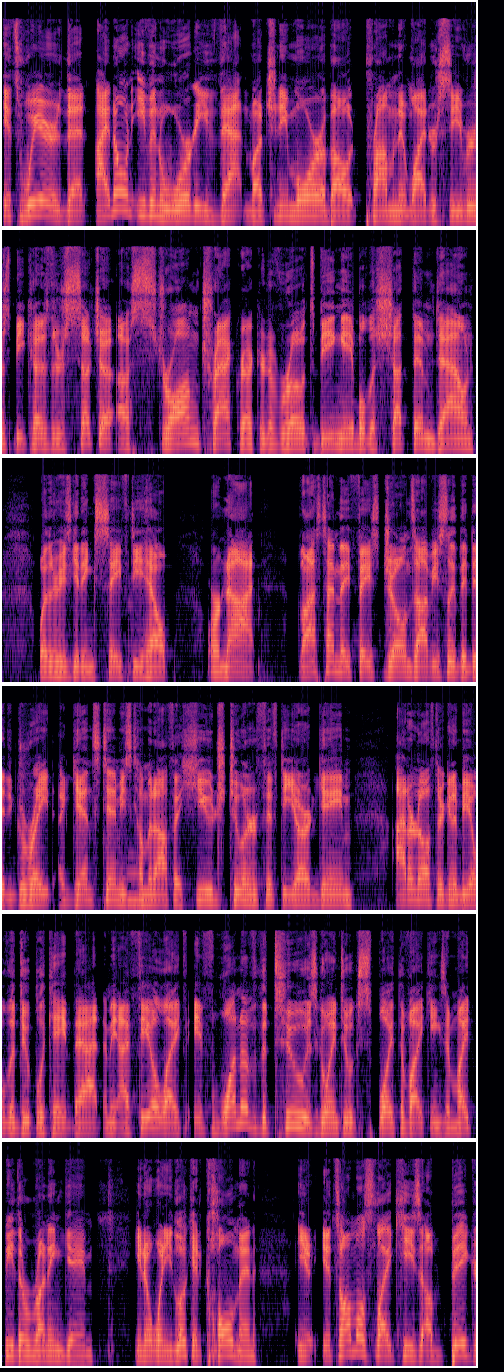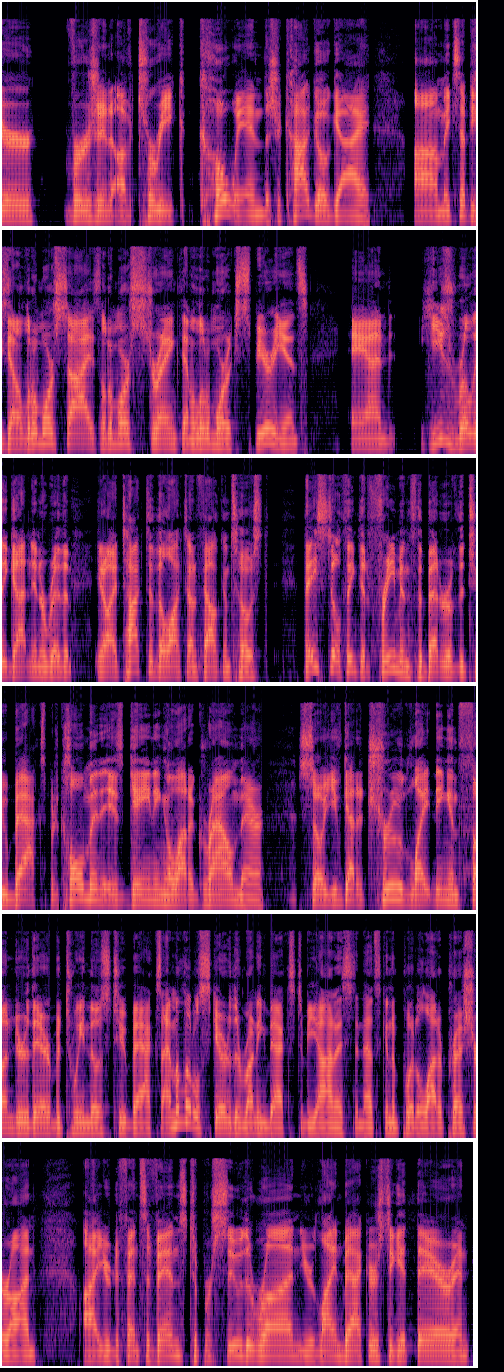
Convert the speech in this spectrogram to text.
it's weird that I don't even worry that much anymore about prominent wide receivers because there's such a, a, strong track record of Rhodes being able to shut them down, whether he's getting safety help or not. Last time they faced Jones, obviously they did great against him. He's coming off a huge 250 yard game. I don't know if they're going to be able to duplicate that. I mean, I feel like if one of the two is going to exploit the Vikings, it might be the running game. You know, when you look at Coleman, it's almost like he's a bigger version of Tarik Cohen, the Chicago guy, um, except he's got a little more size, a little more strength, and a little more experience. And he's really gotten in a rhythm. You know, I talked to the Locked On Falcons host. They still think that Freeman's the better of the two backs, but Coleman is gaining a lot of ground there. So you've got a true lightning and thunder there between those two backs. I'm a little scared of the running backs, to be honest, and that's going to put a lot of pressure on uh, your defensive ends to pursue the run, your linebackers to get there, and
